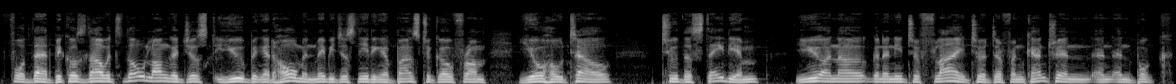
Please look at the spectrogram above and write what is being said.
for that? Because now it's no longer just you being at home and maybe just needing a bus to go from your hotel to the stadium. You are now going to need to fly to a different country and, and, and book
